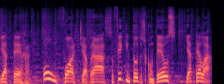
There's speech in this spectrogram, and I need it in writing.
e a Terra. Um forte abraço, fiquem todos com Deus e até lá.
